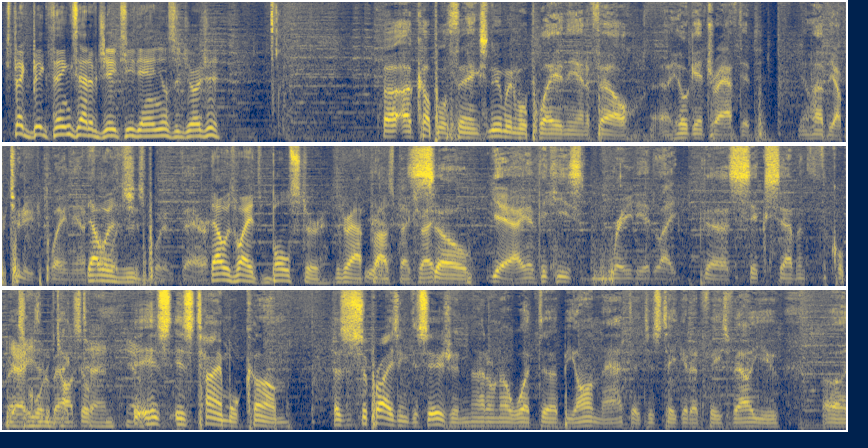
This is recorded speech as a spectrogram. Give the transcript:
Expect big things out of JT Daniels at Georgia. Uh, a couple of things. Newman will play in the NFL. Uh, he'll get drafted. He'll have the opportunity to play in the NFL. That was- Let's just put it there. That was why it's bolster the draft Yeah. prospects, right? So yeah, I think he's rated like uh, sixth, seventh qu- best Yeah, he's in the quarterback. top so 10, yeah. his his time will come. That's a surprising decision. I don't know what uh, beyond that. I just take it at face value. Uh,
